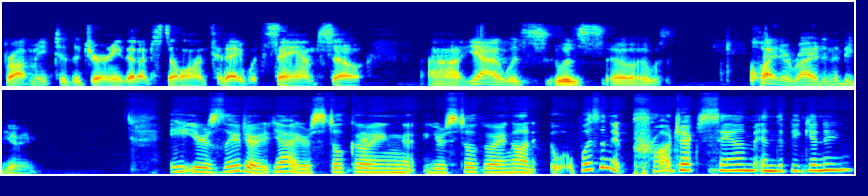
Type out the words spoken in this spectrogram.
brought me to the journey that I'm still on today with Sam. So. Uh, yeah, it was it was uh, it was quite a ride in the beginning. Eight years later, yeah, you're still going. You're still going on. Wasn't it Project Sam in the beginning?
